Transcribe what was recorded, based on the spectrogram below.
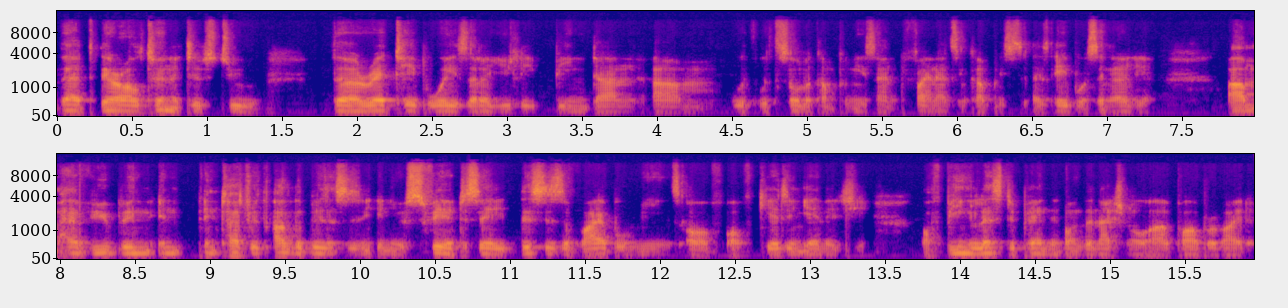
that there are alternatives to the red tape ways that are usually being done um, with, with solar companies and financing companies, as Abe was saying earlier. Um, have you been in, in touch with other businesses in your sphere to say this is a viable means of, of getting energy, of being less dependent on the national uh, power provider?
